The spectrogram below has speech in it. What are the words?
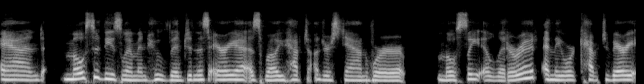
And most of these women who lived in this area as well, you have to understand, were mostly illiterate and they were kept very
